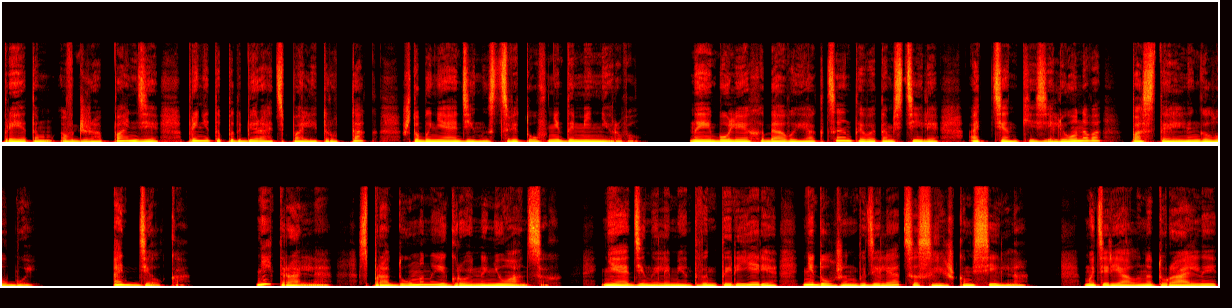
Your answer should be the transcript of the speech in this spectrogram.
При этом в джапанде принято подбирать палитру так, чтобы ни один из цветов не доминировал. Наиболее ходовые акценты в этом стиле — оттенки зеленого, пастельный голубой. Отделка. Нейтральная, с продуманной игрой на нюансах. Ни один элемент в интерьере не должен выделяться слишком сильно материалы натуральные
